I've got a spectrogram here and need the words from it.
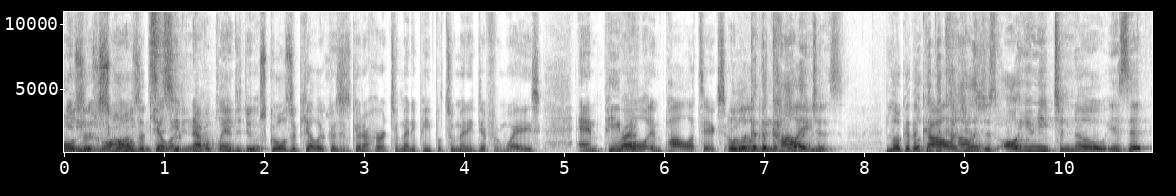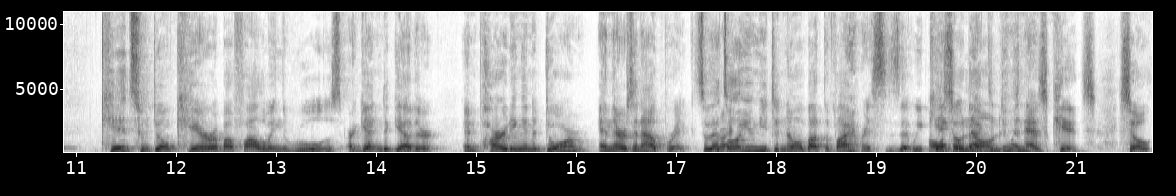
mean School's he a- was wrong. school's a It's just killer. he didn't have a plan to do it. School's a killer because it's going to hurt too many people too many different ways, and people Right. in politics Well, are look at the looking to blame. colleges. Look at the colleges. Look colleges. at the colleges. All you need to know is that kids who don't care about following the rules are getting together and partying in a dorm, and there's an outbreak. So that's Right. all you need to know about the virus is that we can't also go back known to doing that. as kids. So,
